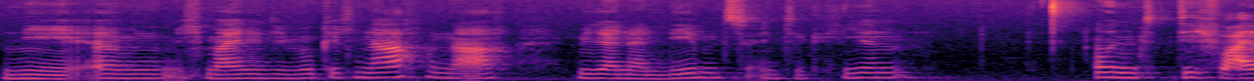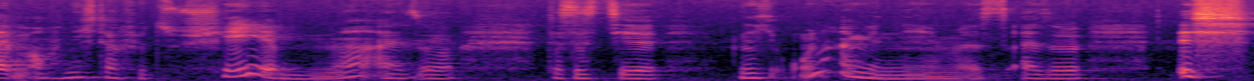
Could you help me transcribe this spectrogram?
Nee, ähm, ich meine, die wirklich nach und nach wieder in dein Leben zu integrieren und dich vor allem auch nicht dafür zu schämen. Ne? Also, dass es dir nicht unangenehm ist. Also, ich,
